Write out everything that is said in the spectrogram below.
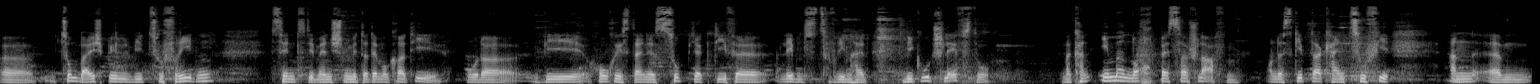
äh, zum Beispiel wie zufrieden sind die Menschen mit der Demokratie oder wie hoch ist deine subjektive Lebenszufriedenheit, wie gut schläfst du. Man kann immer noch besser schlafen und es gibt da kein zu viel. An, ähm,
